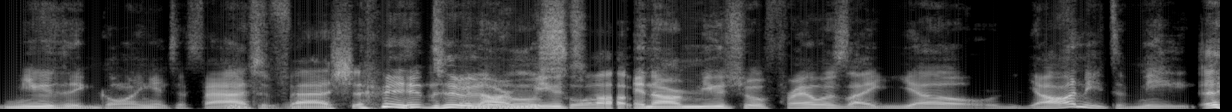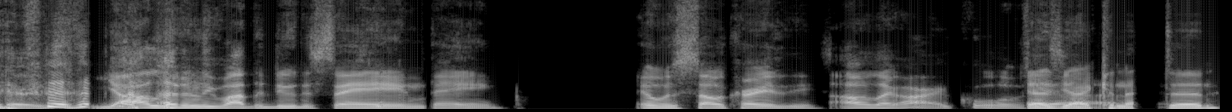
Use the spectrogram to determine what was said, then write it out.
music going into fashion. Into fashion. and, our mutual, and our mutual friend was like, "Yo, y'all need to meet. y'all literally about to do the same thing." It was so crazy. I was like, "All right, cool." You guys yeah. got connected.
